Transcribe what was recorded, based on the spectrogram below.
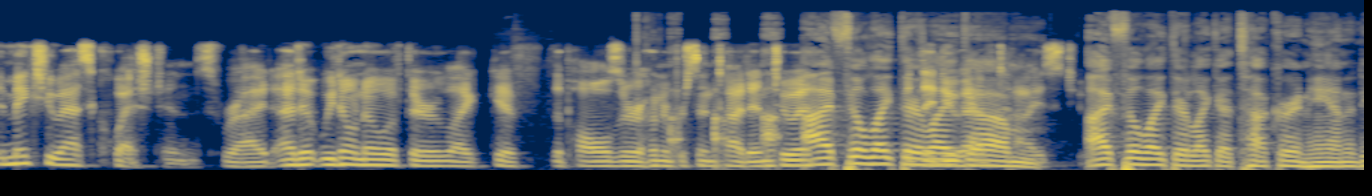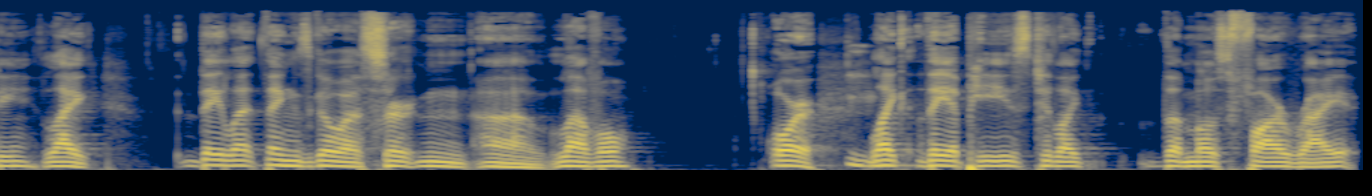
it makes you ask questions, right? I don't we don't know if they're like if the Pauls are 100 percent tied into it. I, feel like they're they like um, ties to it. I feel like they're like a Tucker and Hannity. Like they let things go a certain uh, level, or Mm-hmm. like they appease to like the most far right.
